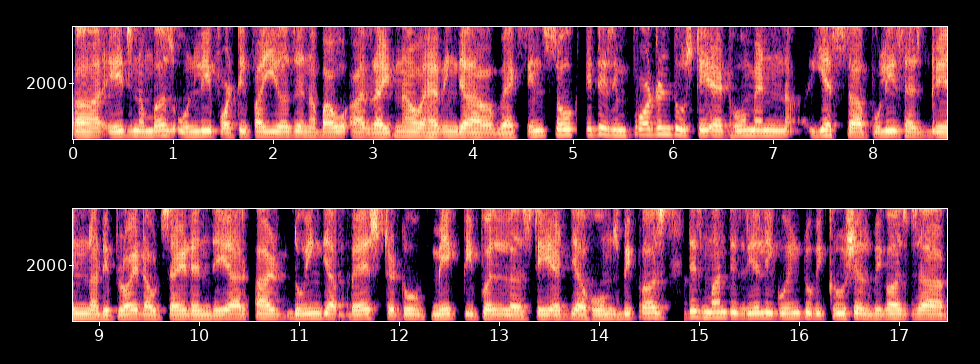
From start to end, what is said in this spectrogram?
uh, age numbers only 45 years and above are right now having the vaccines so it is important to stay at home and yes uh, police has been uh, deployed outside and they are, are doing their best to make people uh, stay at their homes because this month is really going to be crucial because uh,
